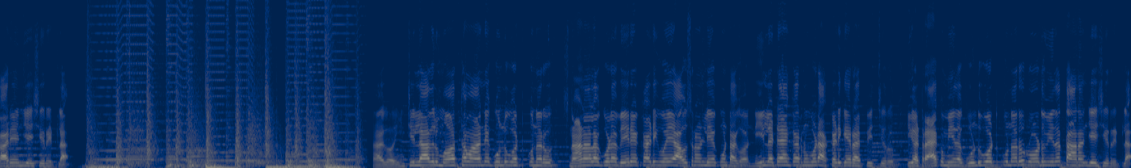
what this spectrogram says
కార్యం చేసిరు ఇట్లా. అగో ఇంటిల్లాదులు మొత్తం ఆనే గుండ్లు కొట్టుకున్నారు. స్నానాలకు కూడా వేరే కాడికి పోయే అవసరం లేకుండా అగో నీళ్ళ ట్యాంకర్ను కూడా అక్కడికే రప్పించారు ఇక ట్రాక్ మీద గుండు కొట్టుకున్నారు రోడ్డు మీద తానం చేసిర్రు ఇట్లా.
